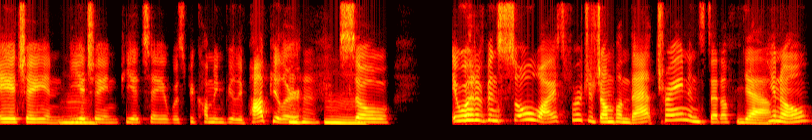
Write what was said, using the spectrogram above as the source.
AHA and Mm. BHA and PHA, was becoming really popular. Mhm. Hmm. So it would have been so wise for her to jump on that train instead of Yeah. you know,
